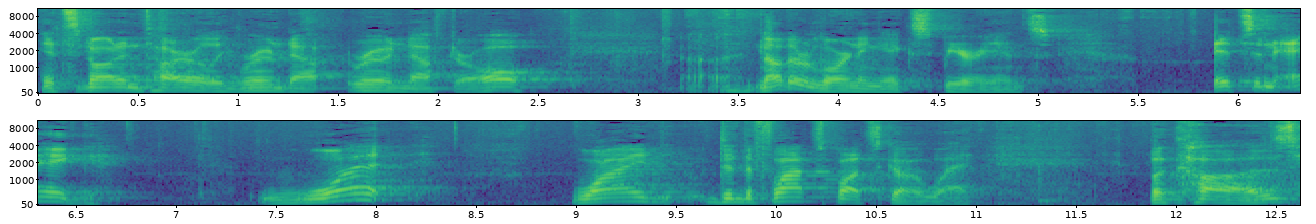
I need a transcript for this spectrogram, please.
It's not entirely ruined, ruined after all. Uh, another learning experience. It's an egg. What? Why did the flat spots go away? Because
